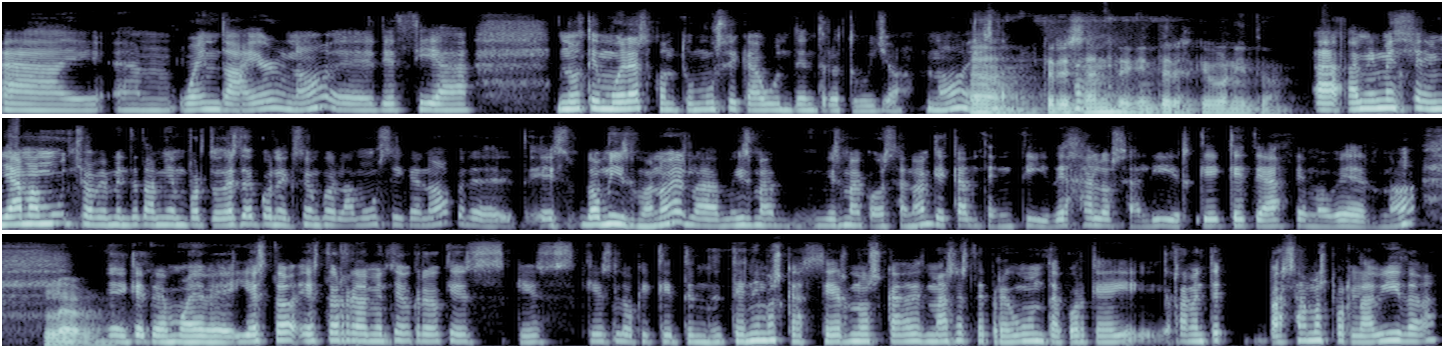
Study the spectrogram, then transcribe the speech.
Um, Wayne Dyer, ¿no? Eh, decía, no te mueras con tu música aún dentro tuyo, ¿no? Ah, interesante, qué, interesante, qué bonito. A, a, mí me llama mucho, obviamente también por toda esta conexión con la música, ¿no? Pero es lo mismo, ¿no? Es la misma, misma cosa, ¿no? Que cante en ti, déjalo salir, que, que te hace mover, ¿no? Claro. Eh, que te mueve. Y esto, esto realmente yo creo que es, que es, que es lo que, que tenemos que hacernos cada vez más esta pregunta, porque realmente pasamos por la vida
